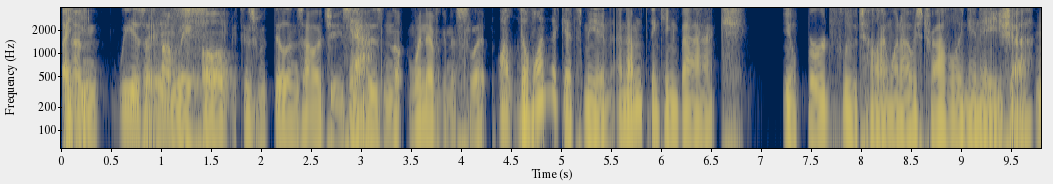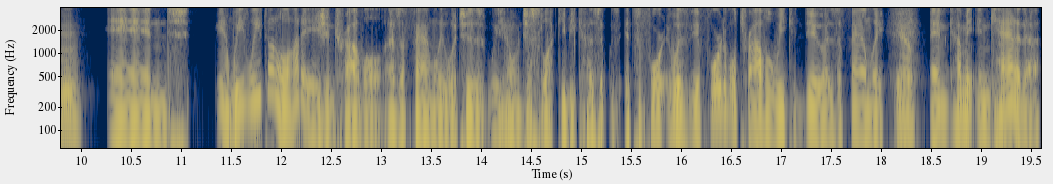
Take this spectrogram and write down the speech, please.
and we as a family aren't because with Dylan's allergies, Yeah. there's not we're never going to slip. well, the one that gets me in, and I'm thinking back, you know, bird flu time when I was traveling in Asia, Mm. and you know, we we've done a lot of Asian travel as a family, which is you know just lucky because it was it's afford it was the affordable travel we could do as a family. Yeah, and coming in Canada,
